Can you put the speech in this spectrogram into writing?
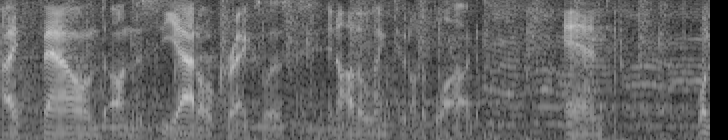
I found on the Seattle Craigslist, and I'll have a link to it on the blog. And what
